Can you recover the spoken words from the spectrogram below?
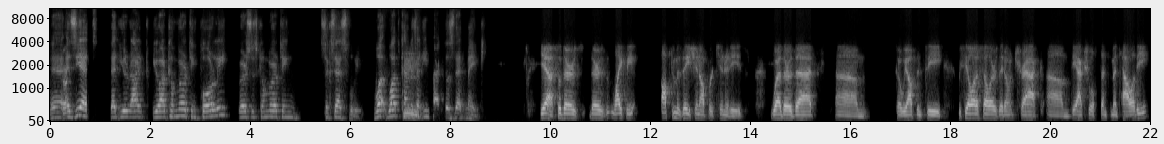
Uh, sure. As yet, that you are you are converting poorly versus converting successfully. What what kind mm. of hmm. an impact does that make? Yeah, so there's there's likely optimization opportunities, whether that um, so we often see we see a lot of sellers they don't track um, the actual sentimentality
